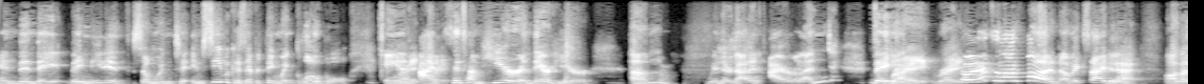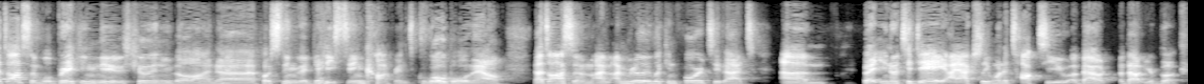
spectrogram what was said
and then they they needed someone to MC because everything went global. And Right, I right. since I'm here and they're here, um, when they're not in Ireland, they right, right. so that's a lot of fun. I'm excited. Yeah. Oh, that's awesome. Well, breaking news: Trillia Newbell on uh, hosting the Getty Sing conference global now. That's awesome. I'm I'm really looking forward to that. Um, but you know, today I actually want to talk to you about about your book,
